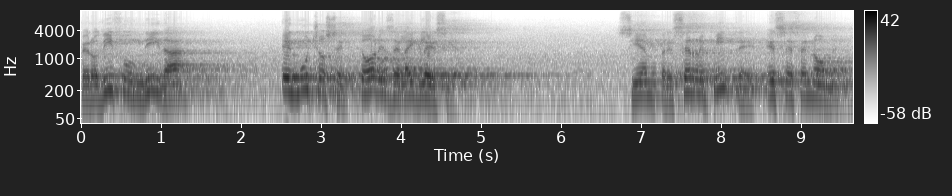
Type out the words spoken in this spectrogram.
pero difundida en muchos sectores de la iglesia. Siempre se repite ese fenómeno.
